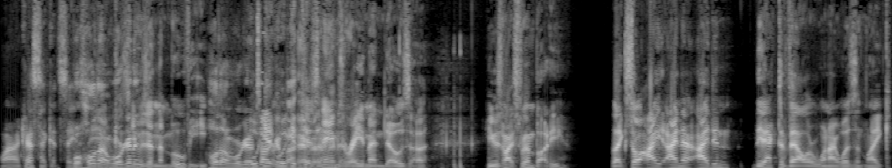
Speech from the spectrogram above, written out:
Well, I guess I could say. Well, his hold name, on, we're 'cause He gonna- was in the movie. Hold on, we're gonna We'll talk get- we'll about him His a name's. Ray Mendoza. He was my swim buddy. Like so, I I, I didn't the Act of Valor when I wasn't like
